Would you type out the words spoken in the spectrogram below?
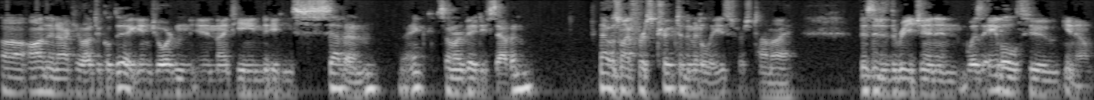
on an archaeological dig in Jordan in 1987, I think, summer of 87. That was my first trip to the Middle East, first time I visited the region and was able to, you know,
